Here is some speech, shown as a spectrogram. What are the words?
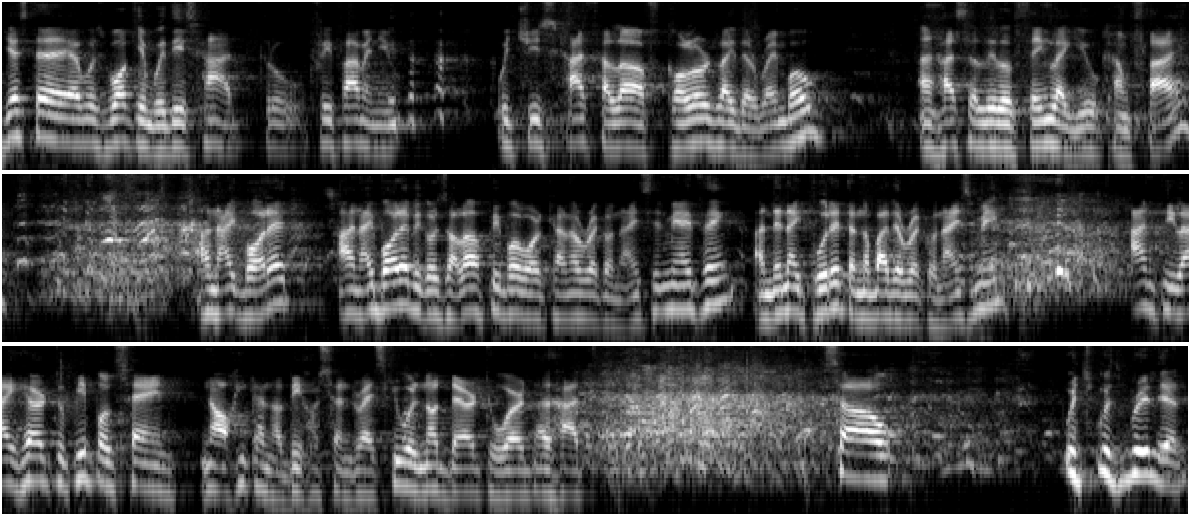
Yesterday uh, I was walking with this hat through Fifth Avenue, which is, has a lot of colors like the rainbow and has a little thing like you can fly. and I bought it. And I bought it because a lot of people were kind of recognizing me, I think. And then I put it and nobody recognized me. Until I heard two people saying, no, he cannot be Jose Andres. He will not dare to wear that hat. so, which was brilliant.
